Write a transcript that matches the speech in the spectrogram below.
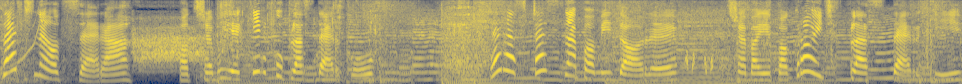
Zacznę od sera. Potrzebuję kilku plasterków. Teraz czas na pomidory. Trzeba je pokroić w plasterki.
